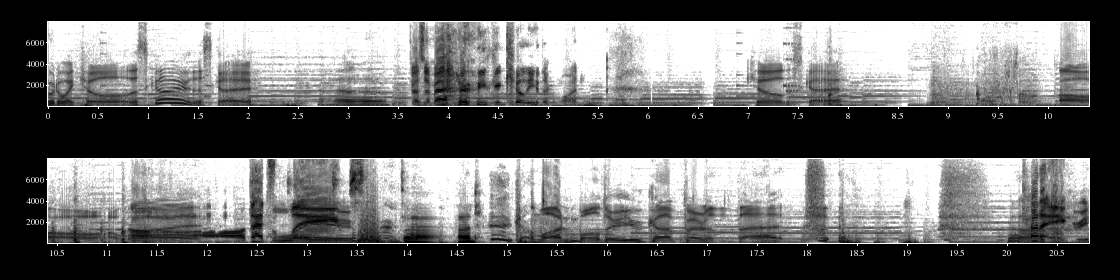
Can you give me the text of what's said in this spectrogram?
Who do I kill? This guy or this guy? Uh, Doesn't matter. you can kill either one. kill this guy. Oh, what? Aw, that's lame. Sad. Come on, Moulder, you got better than that. I'm Kind of angry.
